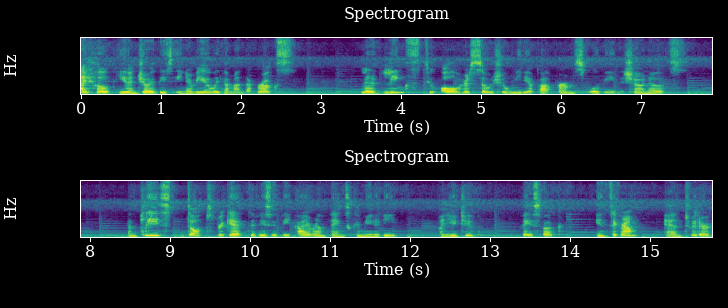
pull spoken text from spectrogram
I hope you enjoyed this interview with Amanda Brooks. The Links to all her social media platforms will be in the show notes. And please don't forget to visit the Iron Things community on YouTube, Facebook, Instagram, and Twitter.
